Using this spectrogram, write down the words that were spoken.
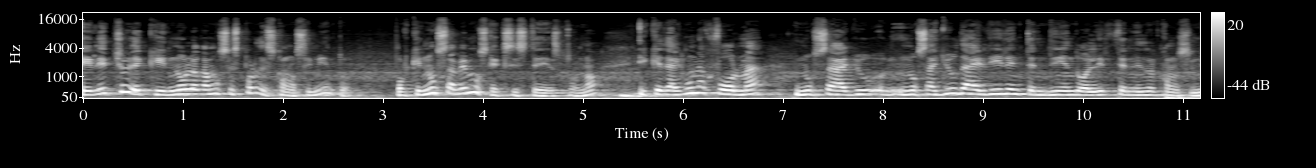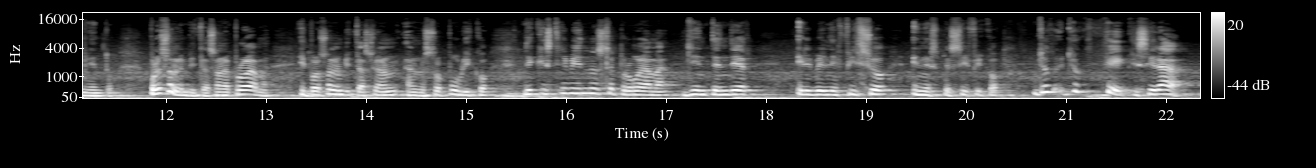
el hecho de que no lo hagamos es por desconocimiento, porque no sabemos que existe esto, ¿no? Y que de alguna forma nos, nos ayuda a ir entendiendo, a ir teniendo el conocimiento. Por eso la invitación al programa y por eso la invitación a nuestro público de que esté viendo este programa y entender el beneficio en específico. Yo, yo que quisiera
